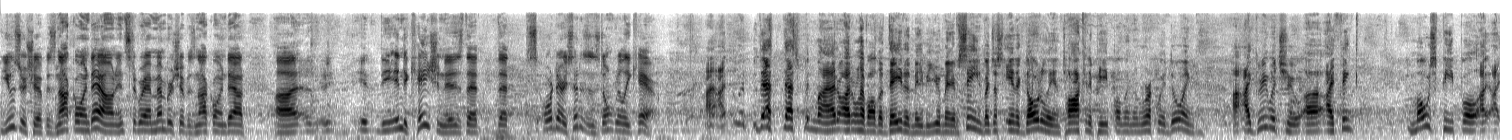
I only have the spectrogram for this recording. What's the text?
usership is not going down, Instagram membership is not going down, uh, it, the indication is that, that ordinary citizens don't really care. I, I, that, that's been my, I don't, I don't, have all the data maybe you may have seen, but just anecdotally and talking to people and the work we're doing, I, I agree with you. Uh, I think most people, I,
